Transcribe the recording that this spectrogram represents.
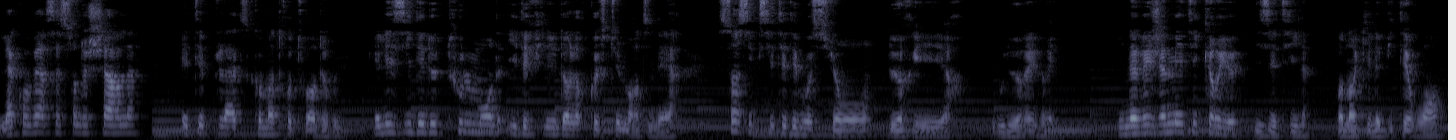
La conversation de Charles était plate comme un trottoir de rue, et les idées de tout le monde y défilaient dans leur costume ordinaire, sans exciter d'émotion, de rire ou de rêverie. Il n'avait jamais été curieux, disait-il, pendant qu'il habitait Rouen,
